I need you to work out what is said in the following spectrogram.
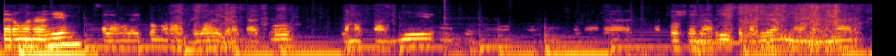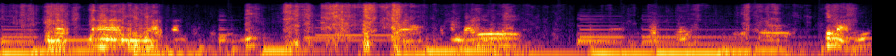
Bismillahirrahmanirrahim. Assalamualaikum warahmatullahi wabarakatuh. Selamat pagi untuk saudara atau saudari sekalian yang mendengar benar mendengarkan podcast ini. Kembali podcast yaitu dengan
